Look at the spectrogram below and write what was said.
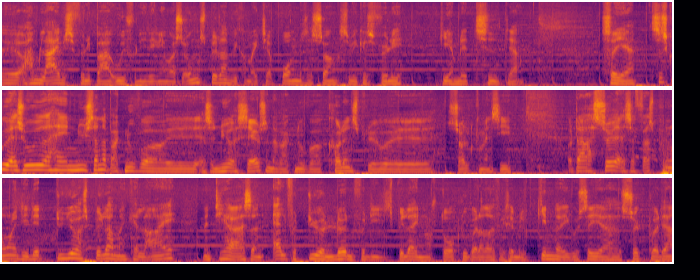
Øh, og ham leger vi selvfølgelig bare ud, fordi det er en af vores unge spillere. Vi kommer ikke til at bruge ham i sæson, så vi kan selvfølgelig give ham lidt tid der. Så ja, så skulle jeg altså ud og have en ny centerback nu, hvor, øh, altså en ny reserve nu, hvor Collins blev øh, solgt, kan man sige. Og der søger jeg altså først på nogle af de lidt dyre spillere, man kan lege, men de har altså en alt for dyr løn, fordi de spiller i nogle store klubber allerede. For eksempel Ginter, I kunne se, jeg havde søgt på der.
